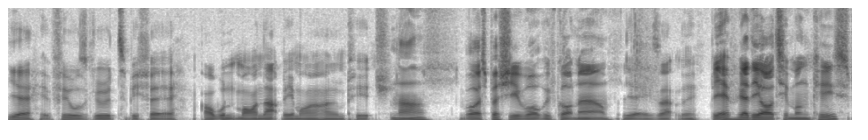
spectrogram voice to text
Yeah, it feels good to be fair. I wouldn't mind that being my home pitch. Nah. Well, especially what we've got now. Yeah, exactly. But yeah, we had the Arctic Monkeys.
